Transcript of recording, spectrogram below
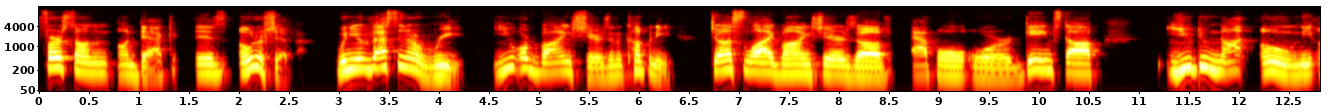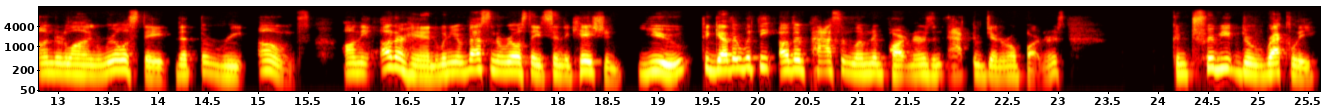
First on, on deck is ownership. When you invest in a REIT, you are buying shares in a company, just like buying shares of Apple or GameStop. You do not own the underlying real estate that the REIT owns. On the other hand, when you invest in a real estate syndication, you, together with the other passive limited partners and active general partners, contribute directly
